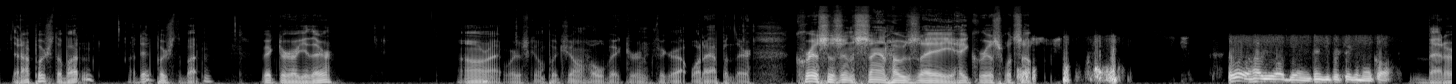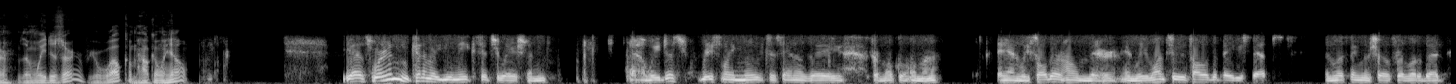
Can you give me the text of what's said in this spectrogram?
did I push the button? I did push the button. Victor, are you there? All right, we're just going to put you on hold, Victor, and figure out what happened there. Chris is in San Jose. Hey, Chris, what's up? Hello, how are you all doing? Thank you for taking my call. Better than we deserve. You're welcome. How can we help? Yes, we're in kind of a unique situation. Uh, we just recently moved to San Jose from Oklahoma, and we sold our home there, and we want to follow the baby steps. and listening to the show for a little bit,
